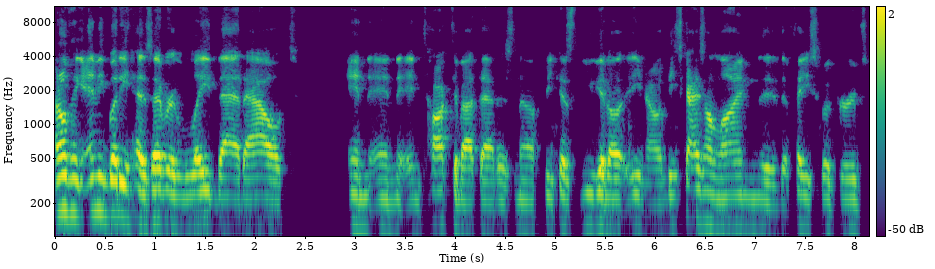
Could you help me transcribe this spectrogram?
i don't think anybody has ever laid that out and and and talked about that as enough because you get a you know these guys online the, the facebook groups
